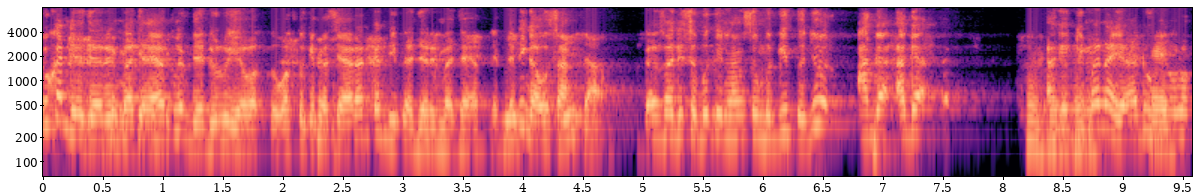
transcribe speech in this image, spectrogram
Lu kan diajarin baca adlib dia dulu ya waktu waktu kita siaran kan diajarin baca adlib. Jadi nggak usah nggak usah disebutin langsung begitu. Juga agak agak agak gimana ya? Aduh Eh, ya Allah.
